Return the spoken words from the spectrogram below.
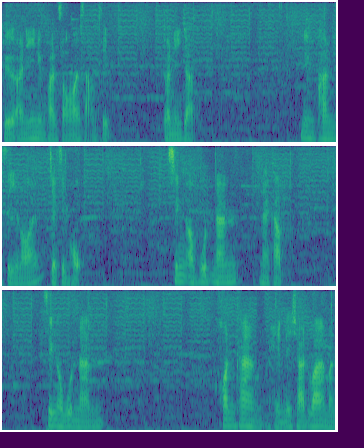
คืออันนี้ 1,230 ตัวนี้จะ 1,476 ซึ่งอาวุธนั้นนะครับ ซึ่งอาวุธนั้นค่อนข้างเห็นได้ชัดว่ามัน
